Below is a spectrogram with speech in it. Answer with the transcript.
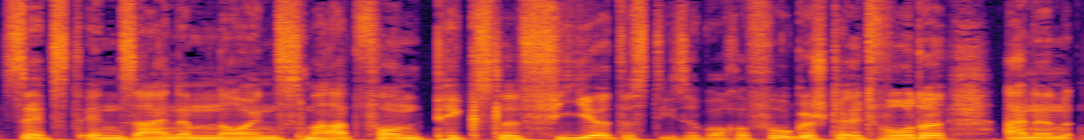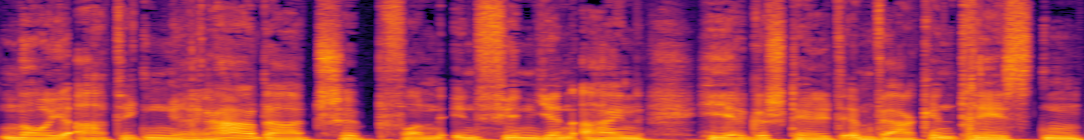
setzt in seinem neuen Smartphone Pixel 4, das diese Woche vorgestellt wurde, einen neuartigen Radarchip von Infineon ein, hergestellt im Werk in Dresden.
